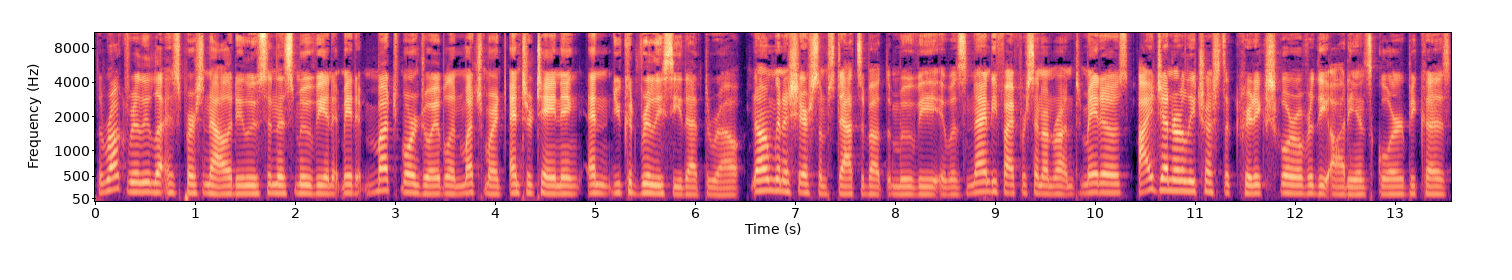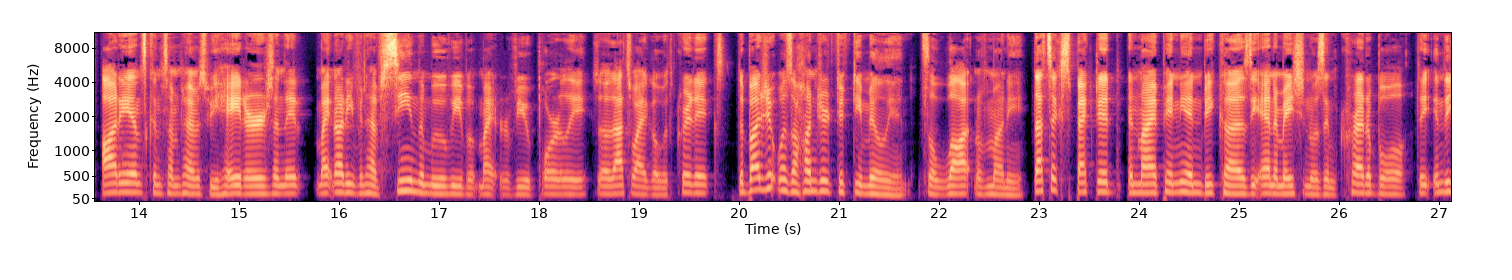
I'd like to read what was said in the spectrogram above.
The Rock really let his personality loose in this movie, and it made it much more enjoyable and much more entertaining, and you could really see that throughout. Now I'm going to share some stats about the movie. It was 95% on Rotten Tomatoes. I generally trust the critic score over the audience score because audience can sometimes be haters, and they might not even have seen the movie but might review poorly. So that's why I go with critics. The budget was 150 million. It's a lot of money. That's expected, in my opinion, because the animation was incredible. The, in the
